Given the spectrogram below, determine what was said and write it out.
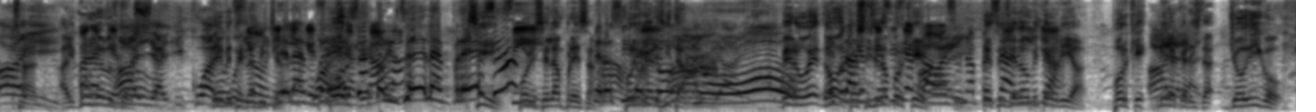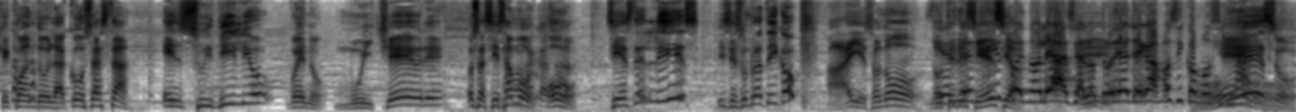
O sea, Ay. alguno de los dos. Ay, ay, ¿y cuál? Debe meter la ficha. ¿De la ¿Y que se empresa? ¿Por irse de la empresa? Sí, Sí. por irse de la empresa. Pero si Porque, los dos- Karencita, no. Pero, eh, no, Porque te es estoy diciendo por qué. acaba, es una Te estoy diciendo mi teoría. Porque, Ay, mira, Carista, yo digo que cuando la cosa está en su idilio, bueno, muy chévere. O sea, si es amor, ojo. Si es desliz y si es un ratico, pff, ay, eso no, no Si es tiene desliz, ciencia. Pues no le hace. Al Sí. otro día llegamos y como si nada. Eso,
